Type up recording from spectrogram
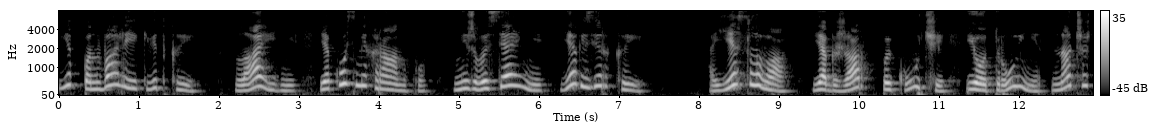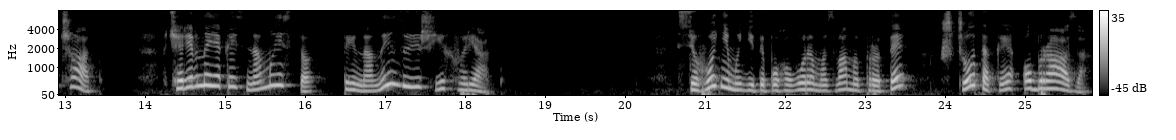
як конвалії квітки, лагідні, як усміх ранку, ніж весенні, як зірки. А є слова, як жар пекучі і отруйні, наче чад. В чарівне якесь намисто ти нанизуєш їх в ряд. Сьогодні ми, діти, поговоримо з вами про те, що таке образа,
